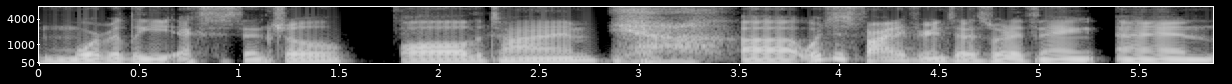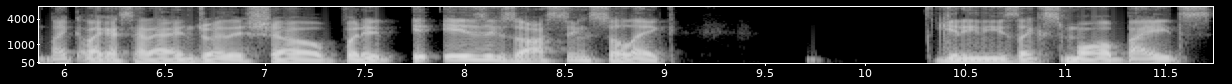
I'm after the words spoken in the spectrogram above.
morbidly existential all the time. yeah, uh, which is fine if you're into that sort of thing. And like like I said, I enjoy this show, but it it is exhausting. So like getting these like small bites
